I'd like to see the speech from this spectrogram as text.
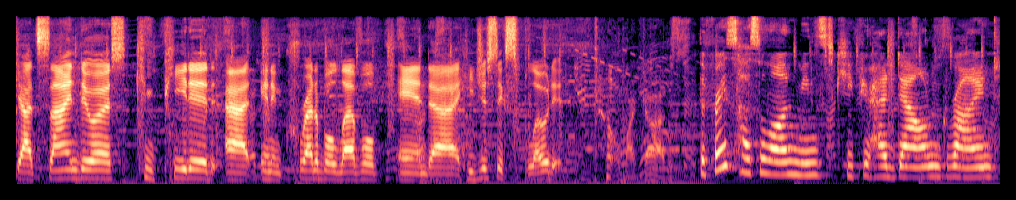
got signed to us, competed at an incredible level, and uh, he just exploded. Oh my God. The phrase hustle on means to keep your head down, grind,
